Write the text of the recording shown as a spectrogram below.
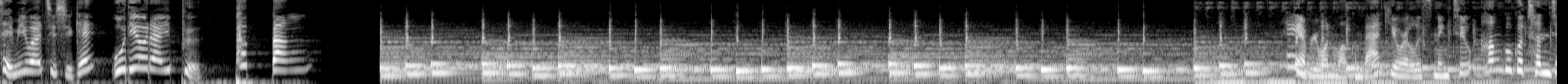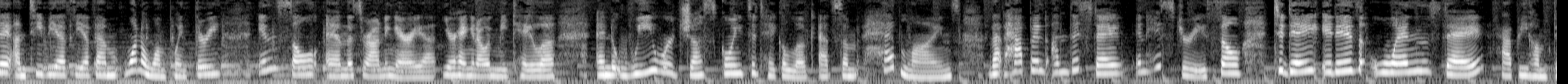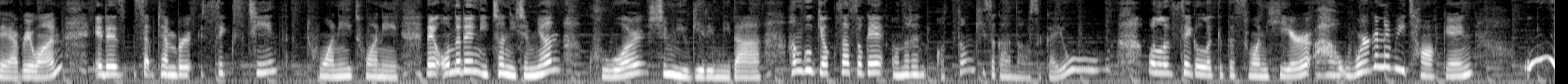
재미와 지식의 오디오 라이프. 팝빵 everyone, welcome back. You are listening to Hangugo Chanje on TBS EFM 101.3 in Seoul and the surrounding area. You're hanging out with me, Kayla, and we were just going to take a look at some headlines that happened on this day in history. So today it is Wednesday. Happy hump day, everyone. It is September 16th, 2020. 네, 오늘은 2020년 9월 16일입니다. 한국 역사 속에 오늘은 어떤 기사가 나왔을까요? Well, let's take a look at this one here. Uh, we're going to be talking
